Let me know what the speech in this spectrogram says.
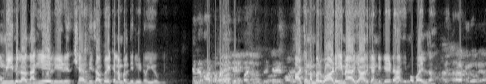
ਉਮੀਦ ਕਰਦਾ ਕਿ ਇਹ ਲੀਡ ਸ਼ਹਿਰ ਦੀ ਸਭ ਤੋਂ ਇੱਕ ਨੰਬਰ ਦੀ ਲੀਡ ਹੋਈ ਹੋਊਗੀ। ਕਿੰਨੇ ਵਾਰ ਤੋਂ ਖੜੇ ਸੀ ਜਿਹੜੀ ਪਾਰਟੀ ਨੂੰ ਕਿਸ 8 ਨੰਬਰ ਵਾਰਡ ਹੀ ਮੈਂ ਆਜ਼ਾਦ ਕੈਂਡੀਡੇਟ ਹਾਂ ਜੀ ਮੋਬਾਈਲ ਦਾ। ਤਰ੍ਹਾਂ ਫੀਲ ਹੋ ਰਿਹਾ?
